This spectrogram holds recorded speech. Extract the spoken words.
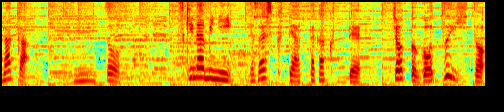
中。うーんと月並みに優しくてあったかくてちょっとごっつい人。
